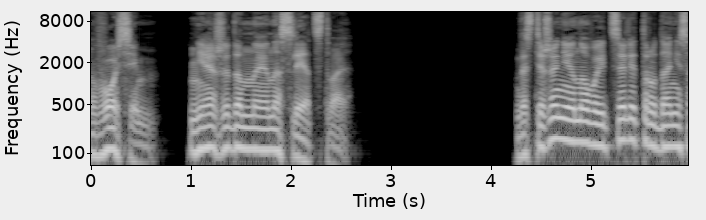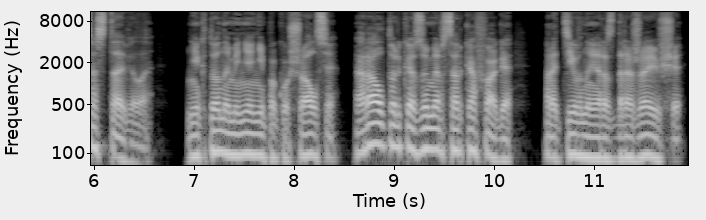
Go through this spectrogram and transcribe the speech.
8. Неожиданное наследство. Достижение новой цели труда не составило. Никто на меня не покушался. Орал только зумер саркофага, противно и раздражающе,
